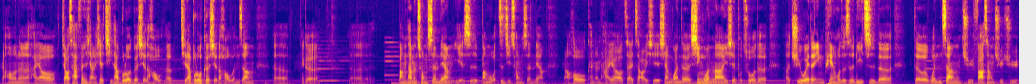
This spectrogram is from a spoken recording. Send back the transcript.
然后呢，还要交叉分享一些其他部落格写的好呃，其他部落客写的好文章，呃，那个呃。帮他们冲声量，也是帮我自己冲声量，然后可能还要再找一些相关的新闻啦，一些不错的呃趣味的影片，或者是励志的的文章去发上去，去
